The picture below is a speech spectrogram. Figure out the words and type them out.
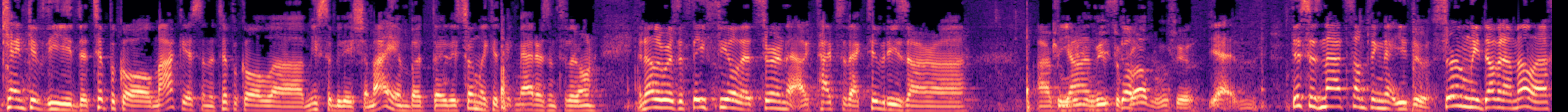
can't give the, the typical makis and the typical uh, misa b'dei shamayim, but they, they certainly could take matters into their own. In other words, if they feel that certain uh, types of activities are uh, are Can beyond lead to problems here. yeah, this is not something that you do. Certainly, David HaMelech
